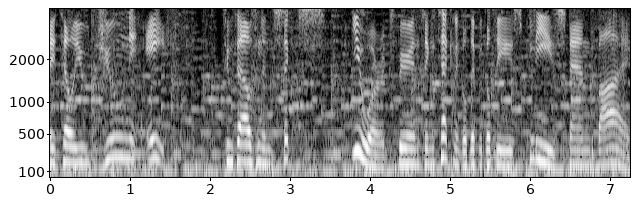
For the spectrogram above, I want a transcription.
I tell you, June 8th, 2006. You are experiencing technical difficulties. Please stand by.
